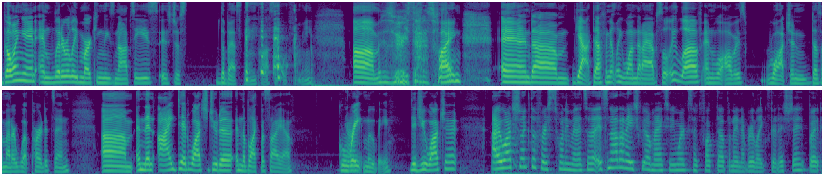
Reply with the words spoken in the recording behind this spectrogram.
Going in and literally marking these Nazis is just the best thing possible for me. Um, it is very satisfying. And um, yeah, definitely one that I absolutely love and will always watch, and doesn't matter what part it's in. Um, and then I did watch Judas and the Black Messiah. Great movie. Did you watch it? I watched like the first 20 minutes of it. It's not on HBO Max anymore because I fucked up and I never like finished it. But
